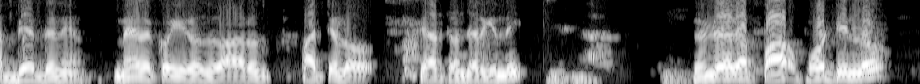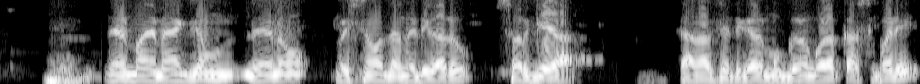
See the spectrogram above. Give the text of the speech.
అభ్యర్థిని మేరకు ఈరోజు ఆ రోజు పార్టీలో చేరటం జరిగింది. రెండు వేల ఫోర్టీన్లో నేను మా మ్యాక్సిమం నేను విష్ణువర్ధన్ రెడ్డి గారు స్వర్గీయ యానా శెట్టి గారు ముగ్గురం కూడా కష్టపడి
